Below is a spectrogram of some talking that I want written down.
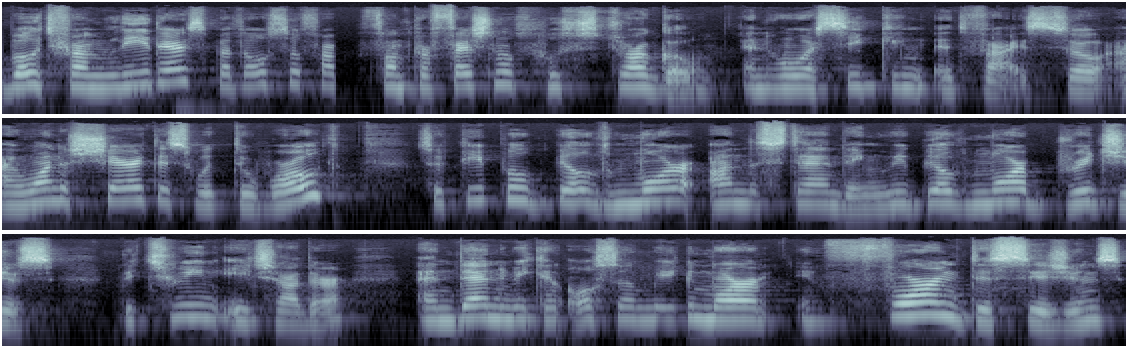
both from leaders but also from, from professionals who struggle and who are seeking advice. So I want to share this with the world so people build more understanding. We build more bridges between each other. And then we can also make more informed decisions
